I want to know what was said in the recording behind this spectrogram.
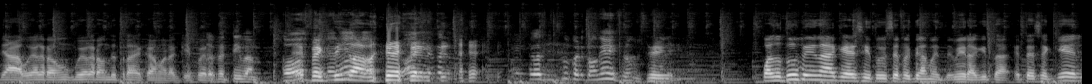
Ya, voy a grabar un, voy a grabar un detrás de cámara aquí, pero... Efectivamente. Efectivamente. Súper con eso. Sí. Cuando tú no tienes nada que decir, tú dices efectivamente, mira, aquí está, este es Ezequiel,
